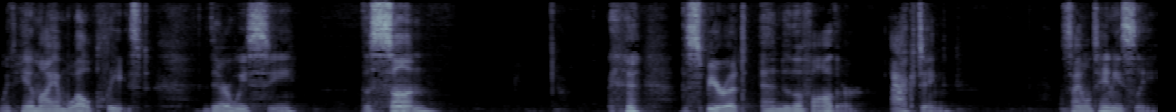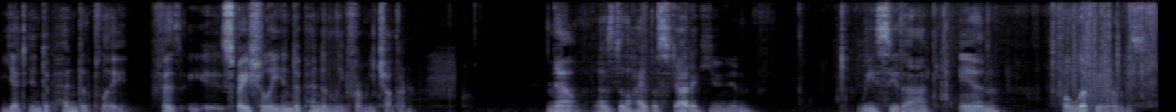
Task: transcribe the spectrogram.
with him I am well pleased. There we see the Son, the Spirit, and the Father acting simultaneously, yet independently, spatially independently from each other. Now, as to the hypostatic union, we see that in Philippians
